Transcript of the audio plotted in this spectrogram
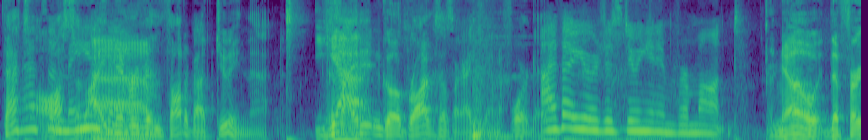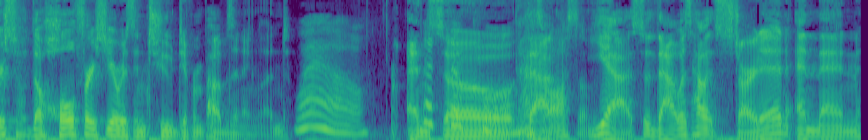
That's, That's awesome. I never even thought about doing that. 'Cause Yeah. I didn't go abroad because I was like, I can't afford it. I thought you were just doing it in Vermont. No, the first the whole first year was in two different pubs in England. Wow. and That's so, so cool. that, That's awesome. Yeah, so that was how it started, and then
